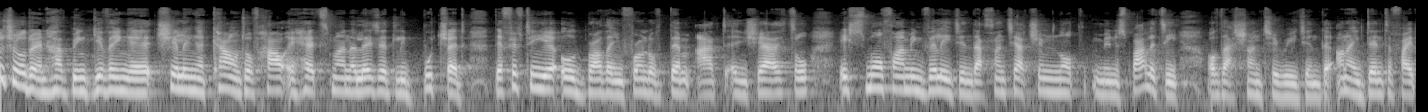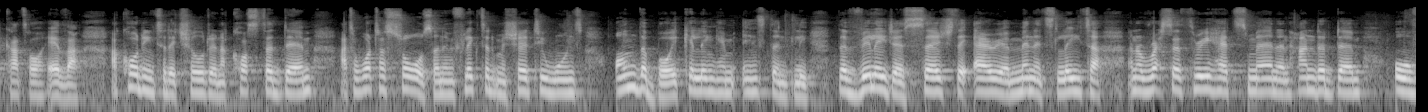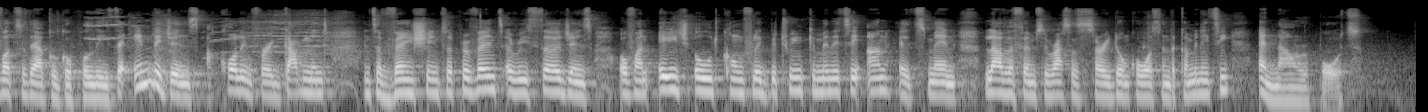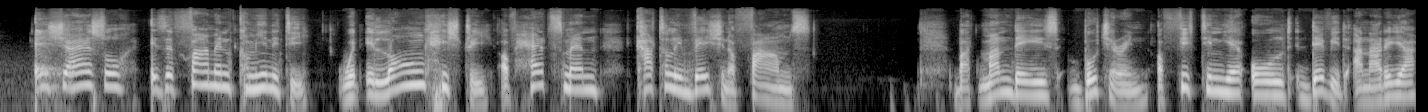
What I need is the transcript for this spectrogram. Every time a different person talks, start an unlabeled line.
Two children have been giving a chilling account of how a headsman allegedly butchered their 15-year-old brother in front of them at Nshiaso, a small farming village in the Asante Akyem North municipality of the Ashanti region. The unidentified cattle herder, according to the children, accosted them at a water source and inflicted machete wounds on the boy, killing him instantly. The villagers searched the area minutes later and arrested three herdsmen and handed them over to the Agogo police. The indigents are calling for a government intervention to prevent a resurgence of an age-old conflict between community and herdsmen. Luv FM's Erastus Asare Donkor was in the community and now reports.
Nshiaso is a farming community with a long history of herdsmen cattle invasion of farms. But Monday's butchering of 15-year-old David Anaria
